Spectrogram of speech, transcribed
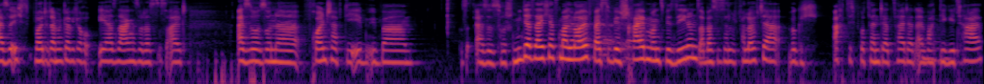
also ich wollte damit, glaube ich, auch eher sagen, so dass es halt, also so eine Freundschaft, die eben über, also Social Media, sage ich jetzt mal, ja, läuft. Weißt du, wir ja. schreiben uns, wir sehen uns, aber es ist, verläuft ja wirklich 80 Prozent der Zeit halt einfach mhm. digital.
